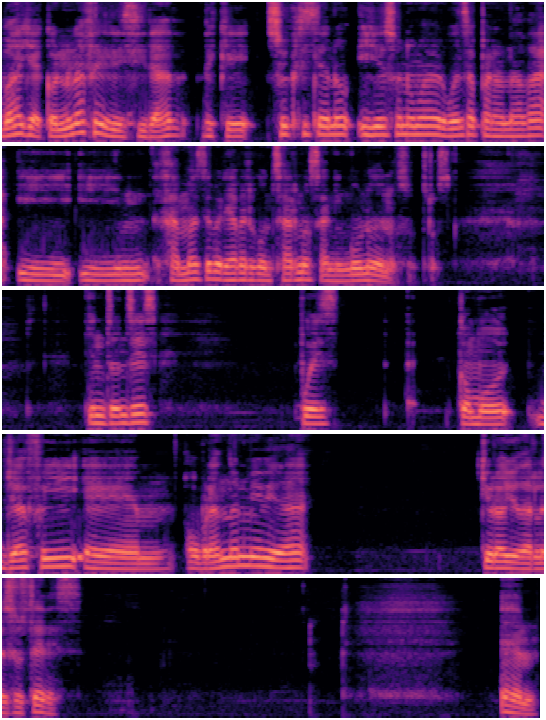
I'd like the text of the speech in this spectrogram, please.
vaya, con una felicidad de que soy cristiano y eso no me avergüenza para nada y, jamás debería avergonzarnos a ninguno de nosotros. Entonces, pues como ya fui em, obrando en mi vida quiero ayudarles a ustedes. Em,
